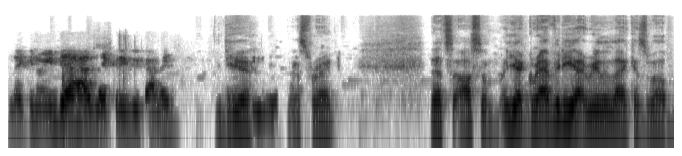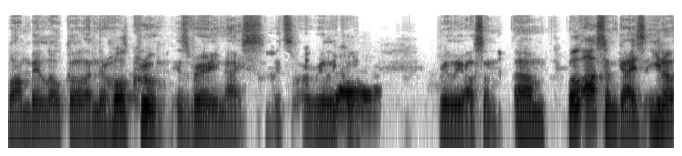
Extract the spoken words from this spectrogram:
like you know, India has like crazy talent. Yeah, that's right. That's awesome. Yeah, Gravity I really like as well. Bombay Local and their whole crew is very nice. It's really yeah, cool. Yeah, really awesome. Um, well, awesome guys. You know,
